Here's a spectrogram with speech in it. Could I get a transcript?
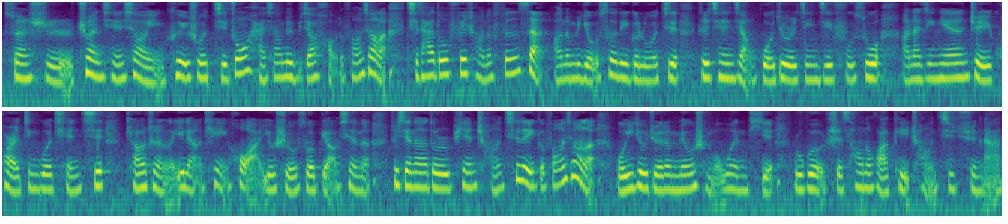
算是赚钱效应，可以说集中还相对比较好的方向了，其他都非常的分散啊。那么有色的一个逻辑之前讲过，就是经济复苏啊。那今天这一块经过前期调整了一两天以后啊，又是有所表现的。这些呢都是偏长期的一个方向了，我依旧觉得没有什么问题。如果有持仓的话，可以长期去拿。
